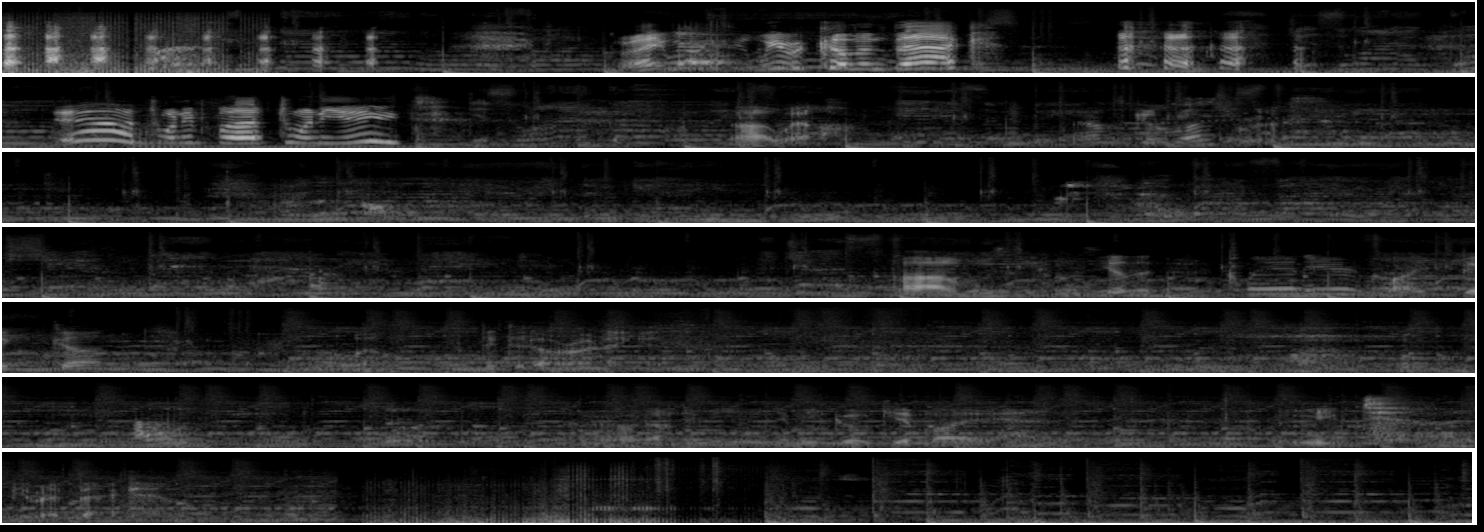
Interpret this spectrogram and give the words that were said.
right? We were, we were coming back. yeah, 25, 28. Oh, well. That was a good run for us. Uh, who's the, who's the other clan here? My big gun. Oh well, I think did alright, I guess. Hold on, let me let me go get my mute. I'll be right back.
